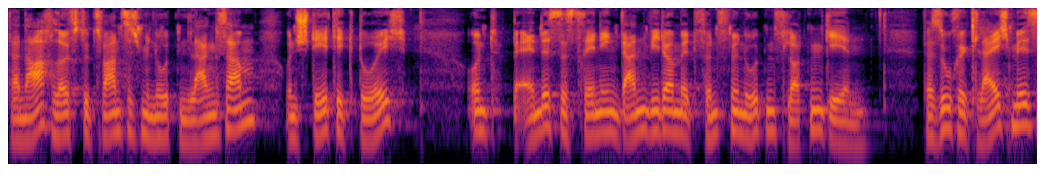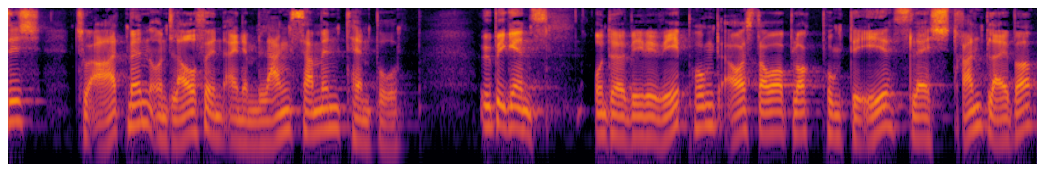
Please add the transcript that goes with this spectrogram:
danach läufst du 20 Minuten langsam und stetig durch und beendest das Training dann wieder mit 5 Minuten flotten Gehen. Versuche gleichmäßig zu atmen und laufe in einem langsamen Tempo. Übrigens, unter www.ausdauerblog.de slash dranbleiber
